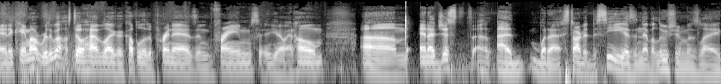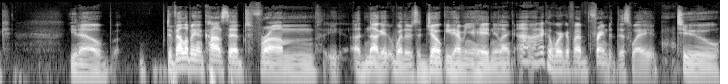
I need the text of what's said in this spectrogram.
And it came out really well. I still have like a couple of the print ads and frames, you know, at home. Um, and I just, uh, I, what I started to see as an evolution was like, you know, developing a concept from a nugget, whether it's a joke you have in your head and you're like, oh, that could work if I framed it this way, to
